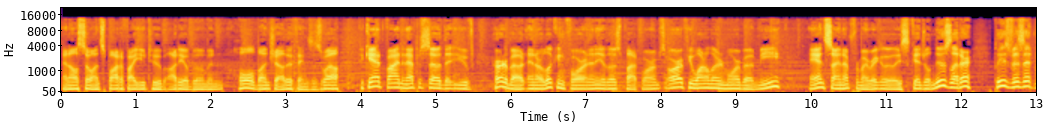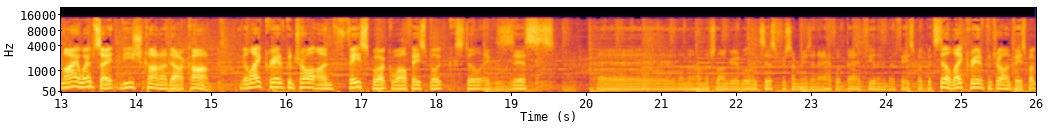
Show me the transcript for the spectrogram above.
and also on Spotify, YouTube, Audio Boom, and a whole bunch of other things as well. If you can't find an episode that you've heard about and are looking for on any of those platforms, or if you want to learn more about me and sign up for my regularly scheduled newsletter, please visit my website, vishkhanna.com. You can like Creative Control on Facebook while Facebook still exists. Uh, I don't know how much longer it will exist for some reason. I have a bad feeling about Facebook. But still, like Creative Control on Facebook.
